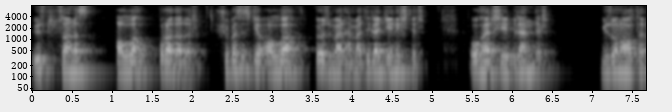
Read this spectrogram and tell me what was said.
üz tutsanız Allah oradadır. Şübhəsiz ki, Allah öz mərhəməti ilə genişdir. O hər şeyi biləndir. 116.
